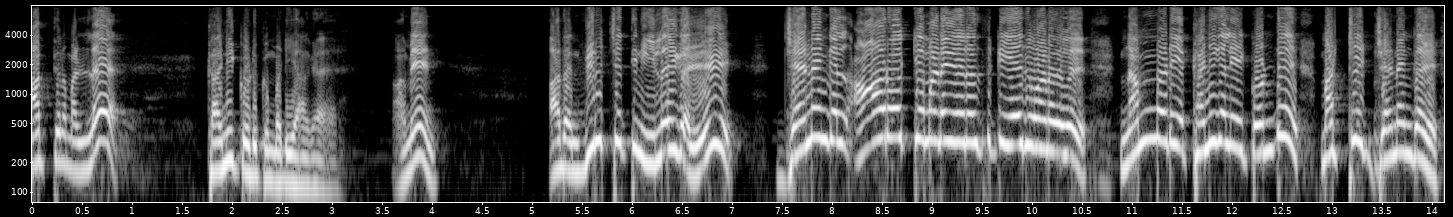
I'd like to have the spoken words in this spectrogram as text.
மாத்திரமல்ல கனி கொடுக்கும்படியாக. ஆமென். அதன் விருட்சத்தின் இலைகள் ஜனங்கள் ஆரோக்கியம் அடைகிறதுக்கு ஏதுவானவர்கள் நம்முடைய கனிகளை கொண்டு மற்ற ஜனங்கள்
